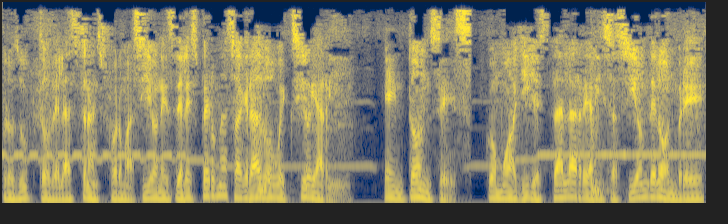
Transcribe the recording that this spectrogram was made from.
producto de las transformaciones del esperma sagrado Wexioyari. Entonces, como allí está la realización del hombre,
